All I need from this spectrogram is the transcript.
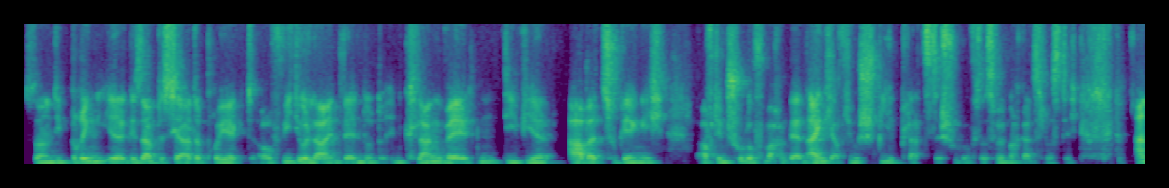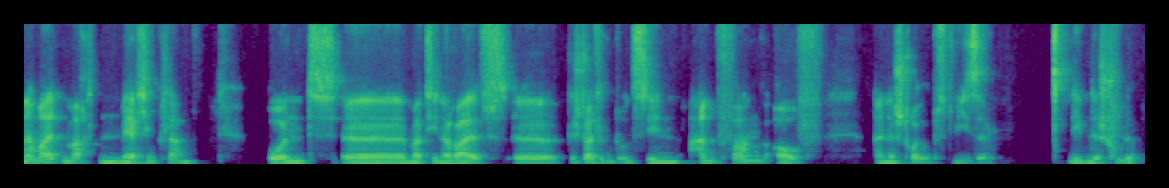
sondern die bringen ihr gesamtes Theaterprojekt auf Videoleinwände und in Klangwelten, die wir aber zugänglich auf dem Schulhof machen werden, eigentlich auf dem Spielplatz des Schulhofs. Das wird noch ganz lustig. Anna Malten macht einen Märchenklang und äh, Martina Ralfs äh, gestaltet mit uns den Anfang auf einer Streuobstwiese neben der Schule,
